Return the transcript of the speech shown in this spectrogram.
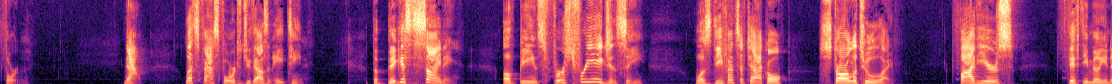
Thornton. Now, let's fast forward to 2018. The biggest signing of Beane's first free agency was defensive tackle Star Lotulelei. Five years, $50 million.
